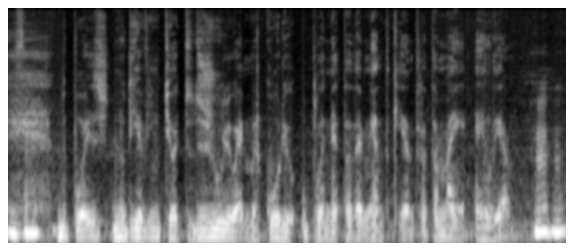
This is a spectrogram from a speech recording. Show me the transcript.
Exato. Depois, no dia 28 de julho, é Mercúrio, o planeta da mente, que entra também em Leão. Uhum.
